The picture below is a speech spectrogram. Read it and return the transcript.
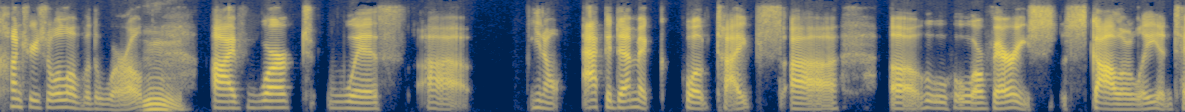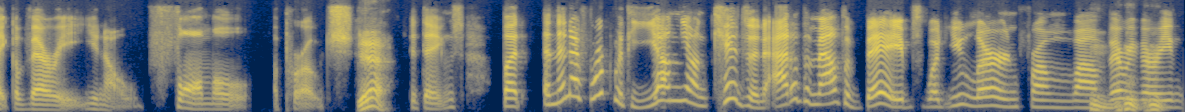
countries all over the world. Mm. I've worked with, uh, you know, academic quote types uh, uh, who who are very scholarly and take a very you know formal approach yeah to things but and then i've worked with young young kids and out of the mouth of babes what you learn from uh, very very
